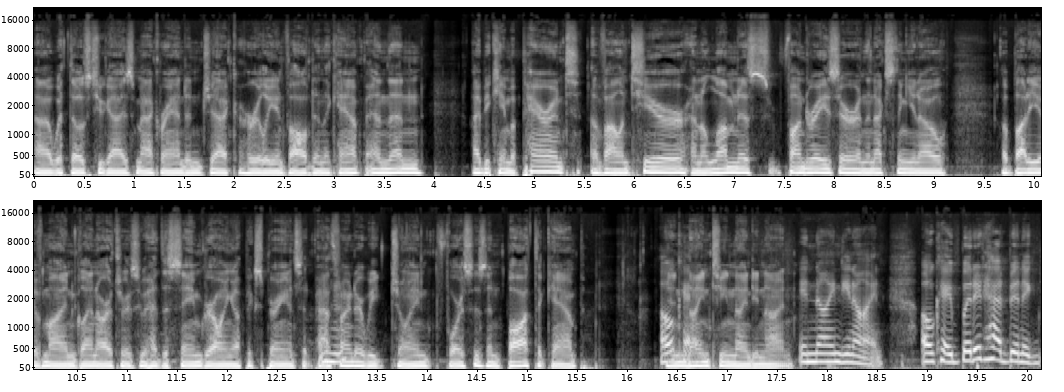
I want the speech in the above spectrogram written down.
uh, with those two guys, Mac Rand and Jack Hurley, involved in the camp. And then I became a parent, a volunteer, an alumnus fundraiser, and the next thing you know. A buddy of mine, Glenn Arthurs, who had the same growing up experience at mm-hmm. Pathfinder, we joined forces and bought the camp in 1999. In 99. Okay. But it had been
